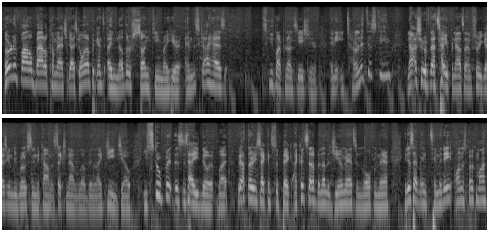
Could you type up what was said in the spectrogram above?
Third and final battle coming at you guys. Going up against another Sun team right here. And this guy has excuse my pronunciation here, an Eternatus team. Not sure if that's how you pronounce it. I'm sure you guys are going to be roasting in the comment section down below, being like, Jeans, yo, you stupid. This is how you do it. But we got 30 seconds to pick. I could set up another Geomance and roll from there. He does have Intimidate on this Pokemon.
